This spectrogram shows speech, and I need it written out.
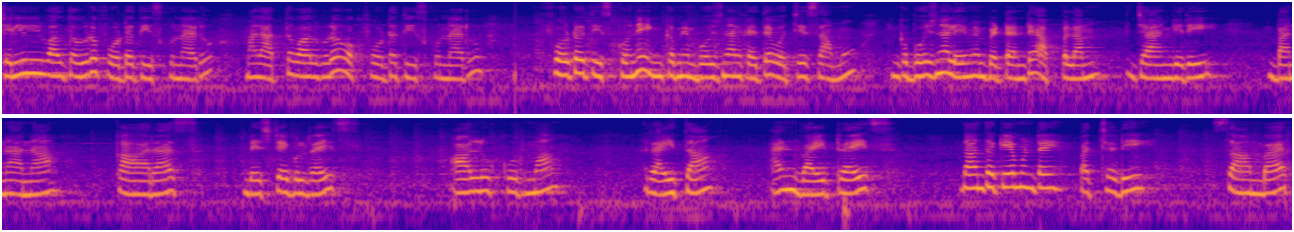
చెల్లెలు వాళ్ళతో కూడా ఫోటో తీసుకున్నారు. మళ్ళీ అత్త వాళ్ళు కూడా ఒక ఫోటో తీసుకున్నారు. ఫోటో తీసుకొని ఇంకా మేము భోజనాలకైతే అయితే వచ్చేసాము. ఇంకా భోజనాలు ఏమేమి పెట్టంటే అప్పలం జాంగిరి బనానా కారాస్ vegetable rice aloo kurma raita and white rice. దాంతోకి ఏముంటాయి? పచ్చడి సాంబార్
